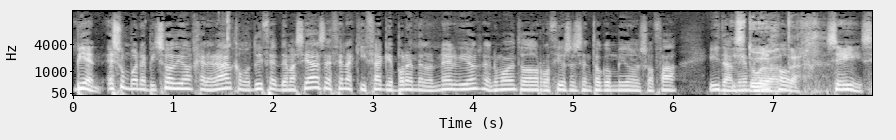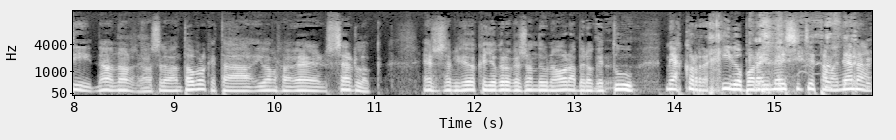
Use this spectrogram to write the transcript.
Bien, es un buen episodio en general, como tú dices, demasiadas escenas quizá que ponen de los nervios. En un momento dado Rocío se sentó conmigo en el sofá y también me dijo... levantar. Sí, sí, no, no, no se levantó porque está, íbamos a ver Sherlock. Esos episodios que yo creo que son de una hora, pero que tú me has corregido por ahí Message esta mañana.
